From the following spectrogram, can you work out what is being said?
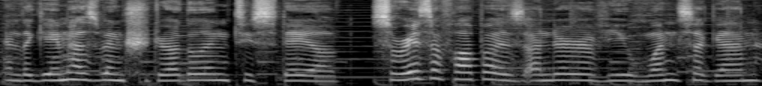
and the game has been struggling to stay up. So Raise a Floppa is under review once again.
